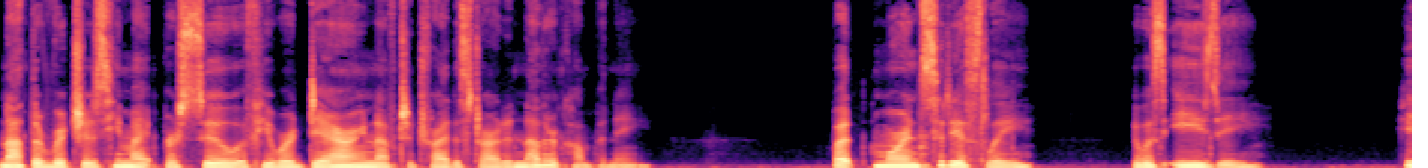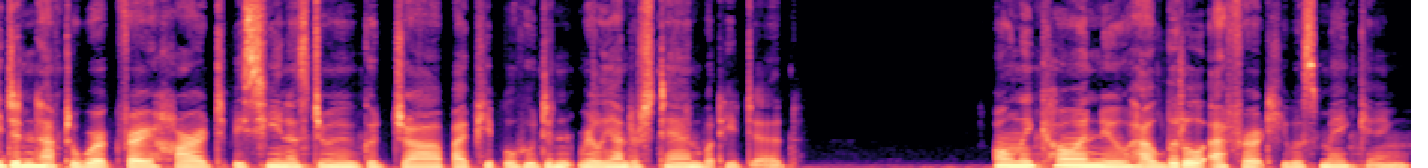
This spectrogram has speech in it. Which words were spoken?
not the riches he might pursue if he were daring enough to try to start another company. But more insidiously, it was easy. He didn't have to work very hard to be seen as doing a good job by people who didn't really understand what he did. Only Cohen knew how little effort he was making,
